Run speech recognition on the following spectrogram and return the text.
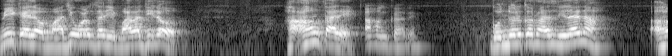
मी केलं माझी ओळख झाली मला दिलं. हा अहंकार आहे. अहंकार आहे. गोंदवलकर मला लिहिलंय ना अह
